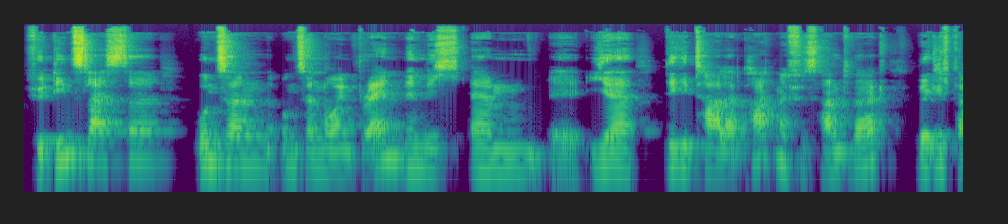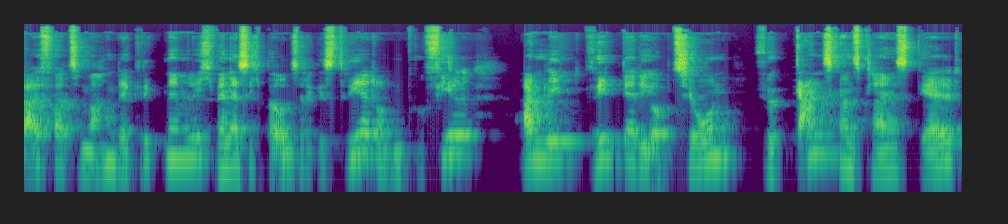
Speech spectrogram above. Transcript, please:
für Dienstleister unseren, unseren neuen Brand, nämlich ähm, äh, ihr digitaler Partner fürs Handwerk, wirklich greifbar zu machen. Der kriegt nämlich, wenn er sich bei uns registriert und ein Profil anlegt, kriegt er die Option für ganz, ganz kleines Geld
